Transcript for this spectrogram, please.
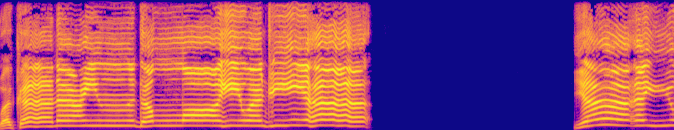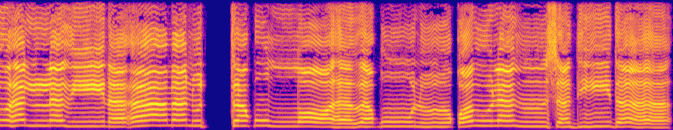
وكان عند الله وجيها. يا أيها الذين آمنوا اتقوا الله وقولوا قولا سديدا.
